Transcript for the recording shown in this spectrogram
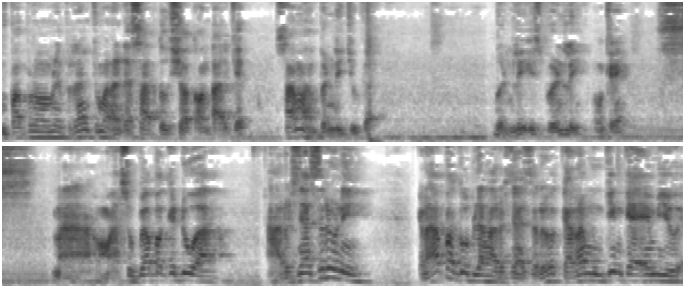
45 menit pertama cuma ada satu shot on target sama Burnley juga Burnley is Burnley oke okay? nah masuk babak kedua harusnya seru nih Kenapa gue bilang harusnya seru? Karena mungkin kayak MU,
